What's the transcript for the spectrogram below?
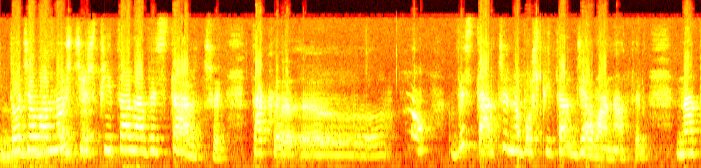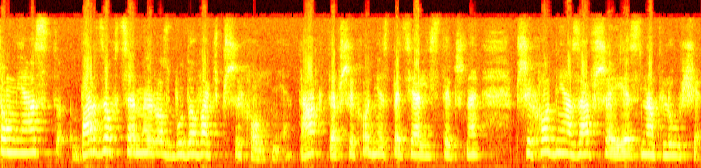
Y, Do działalności szpitala wystarczy. Tak, e, no, wystarczy, no bo szpital działa na tym. Natomiast bardzo chcemy rozbudować przychodnie, tak? Te przychodnie specjalistyczne. Przychodnia zawsze jest na plusie.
